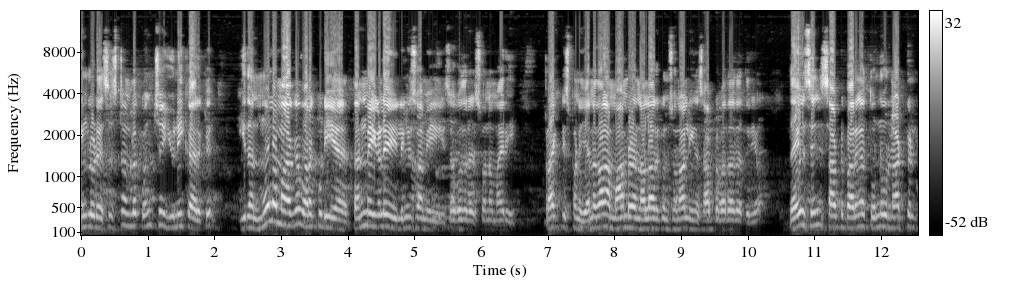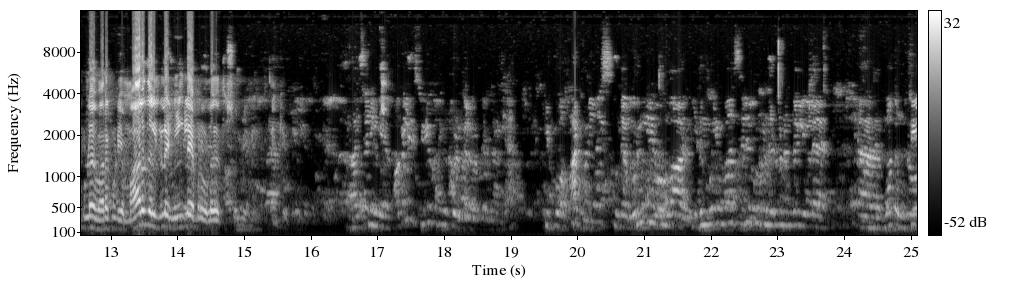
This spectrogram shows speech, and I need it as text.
எங்களுடைய சிஸ்டமில் கொஞ்சம் யூனிக்காக இருக்குது இதன் மூலமாக வரக்கூடிய தன்மைகளை லிங்குசாமி சகோதரர் சொன்ன மாதிரி ப்ராக்டிஸ் பண்ணி. என்னதான் மாம்பழம் நல்லா இருக்குன்னு சொன்னால் நீங்கள் சாப்பிட்டு பார்த்தா தான் தெரியும். தயவு செஞ்சு சாப்பிட்டு பாருங்க. தொண்ணூறு நாட்களுக்குள்ள வரக்கூடிய மாறுதல்களை நீங்களே அப்புறம் உலகத்துக்கு சொல்லுவீங்க தேங்க்யூ இப்போ ஹார்ட்ஃபுல்னஸ் இந்த ஒருங்கிணைப்பு இது மூலியமா சிறு குறு நிறுவனங்கள் இல்ல மொத்த சுய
